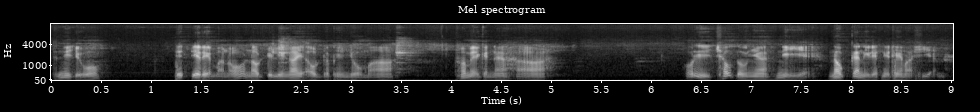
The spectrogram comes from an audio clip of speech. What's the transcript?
ဒီနေ့ကျော် တက်တဲ့တယ်မှာနော်နောက်တလင်း9ရဲ့အောက်တပင်ကျော်မှာထွက်မဲ့ကနန်းဟာဟောဒီ63ညနှစ်ရဲ့နောက်ကတ်နေတဲ့နှစ်ထဲမှာရှိရမယ်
